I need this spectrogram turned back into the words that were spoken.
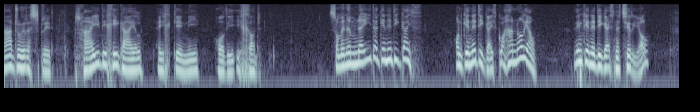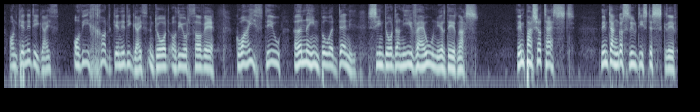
a drwy'r ysbryd. Rhaid i chi gael eich geni oddi uchod. So mae'n ymwneud â genedigaeth, ond genedigaeth gwahanol iawn. Ddim genedigaeth naturiol, ond genedigaeth o ddichod genedigaeth yn dod oddi wrtho fe. Gwaith diw yn ein bywydau ni sy'n dod â ni fewn i'r deyrnas. Ddim pasio test, ddim dangos rhyw disdysgrif,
